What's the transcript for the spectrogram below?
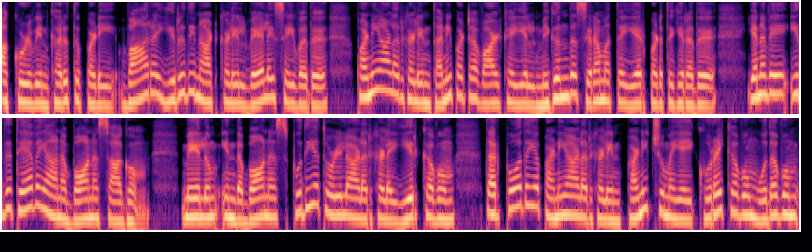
அக்குழுவின் கருத்துப்படி வார இறுதி நாட்களில் வேலை செய்வது பணியாளர்களின் தனி தனிப்பட்ட வாழ்க்கையில் மிகுந்த சிரமத்தை ஏற்படுத்துகிறது. எனவே இது தேவையான போனஸ் ஆகும். மேலும் இந்த போனஸ் புதிய தொழிலாளர்களை ஈர்க்கவும் தற்போதைய பணியாளர்களின் பணிச்சுமையை குறைக்கவும் உதவும்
